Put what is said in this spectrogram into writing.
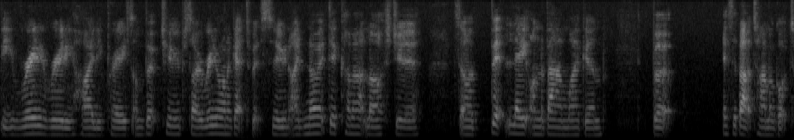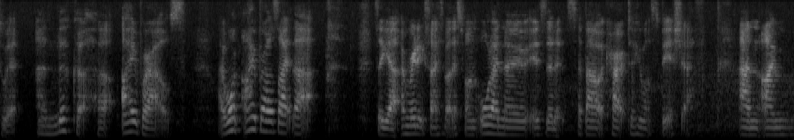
be really, really highly praised on BookTube, so I really want to get to it soon. I know it did come out last year, so I'm a bit late on the bandwagon, but it's about time I got to it and look at her eyebrows. I want eyebrows like that. So yeah, I'm really excited about this one. All I know is that it's about a character who wants to be a chef. And I'm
